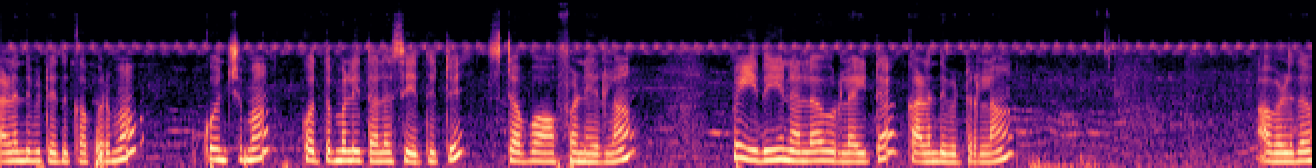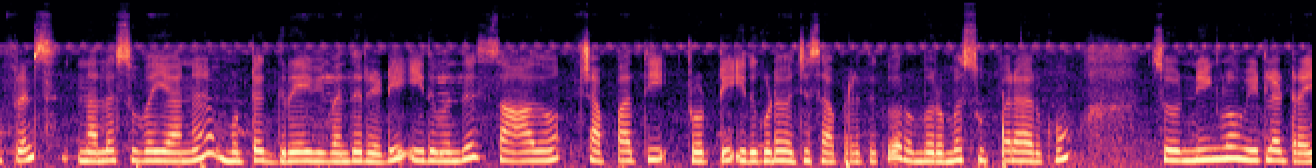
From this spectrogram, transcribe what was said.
கலந்து விட்டதுக்கப்புறமா கொஞ்சமாக கொத்தமல்லி தழை சேர்த்துட்டு ஸ்டவ் ஆஃப் பண்ணிடலாம். இப்போ இதையும் நல்லா ஒரு லைட்டாக கலந்து விட்டுடலாம் அவ்வளோதான் ஃப்ரெண்ட்ஸ் நல்ல சுவையான முட்டை கிரேவி வந்து ரெடி இது வந்து சாதம் சப்பாத்தி ரொட்டி இது கூட வச்சு சாப்பிட்றதுக்கு ரொம்ப ரொம்ப சூப்பராக இருக்கும். ஸோ நீங்களும் வீட்டில் ட்ரை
